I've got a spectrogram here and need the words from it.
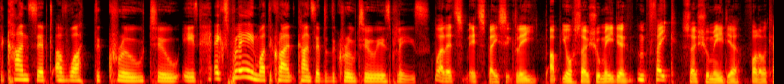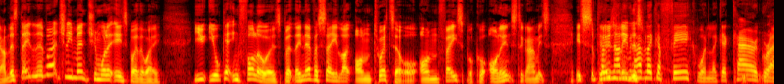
the concept of what the crew two is. Explain what the cr- concept of the crew two is, please. Well, it's it's basically up your social media, fake social media follow account. There's, they never actually mention what it is, by the way. You you're getting followers, but they never say like on Twitter or on Facebook or on Instagram. It's it's Do supposedly they not even this have like a fake one, like a cargram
